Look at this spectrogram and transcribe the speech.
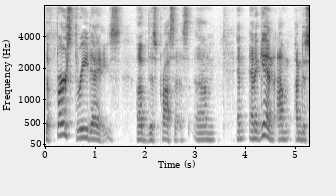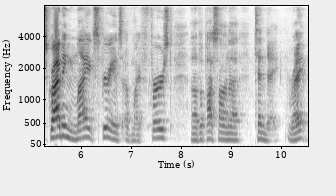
the first three days of this process, um, and and again, I'm I'm describing my experience of my first uh, Vipassana ten day, right?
